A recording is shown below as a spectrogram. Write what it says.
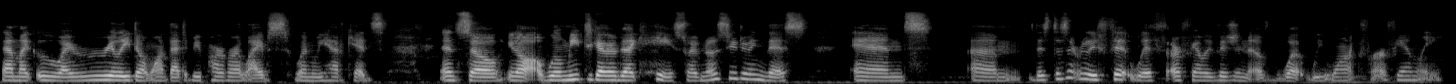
that i'm like ooh i really don't want that to be part of our lives when we have kids. And so you know we'll meet together and be like hey so i've noticed you're doing this and um, this doesn't really fit with our family vision of what we want for our family.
